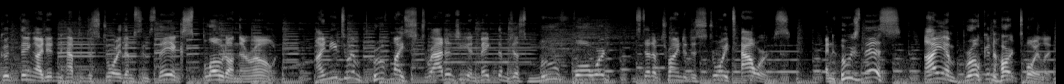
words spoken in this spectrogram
Good thing I didn't have to destroy them since they explode on their own. I need to improve my strategy and make them just move forward instead of trying to destroy towers. And who's this? I am Broken Heart Toilet,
